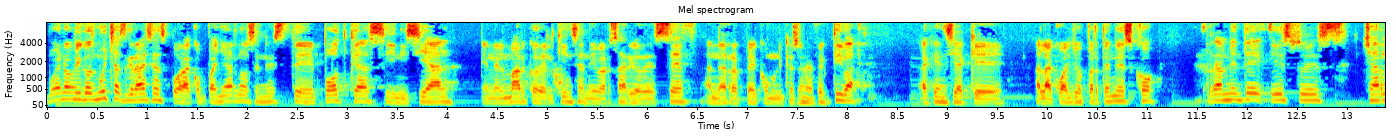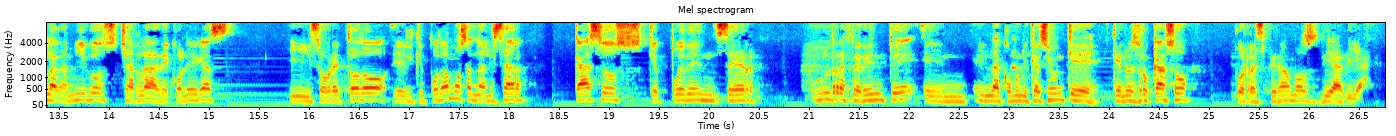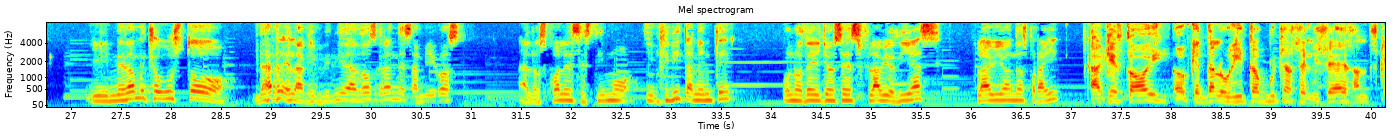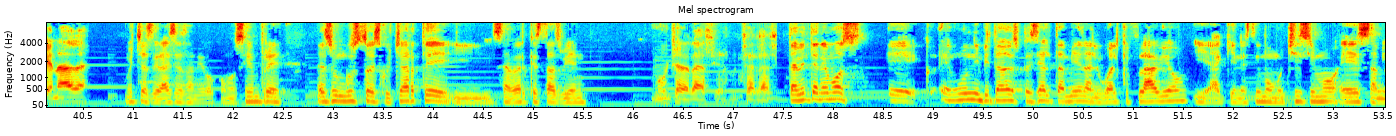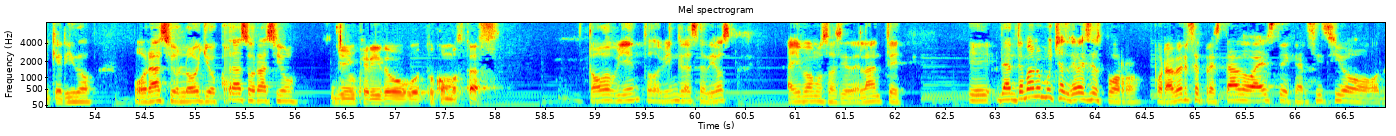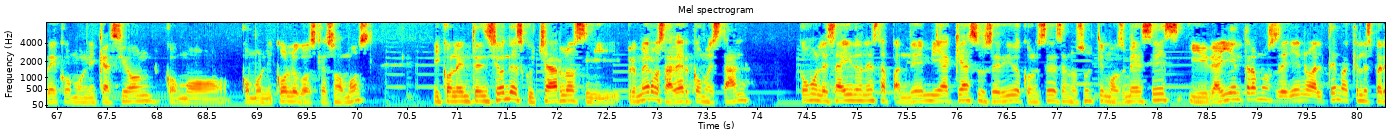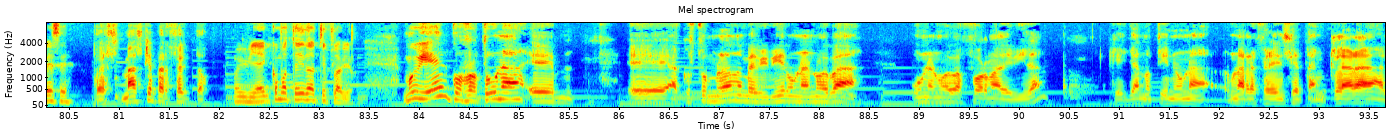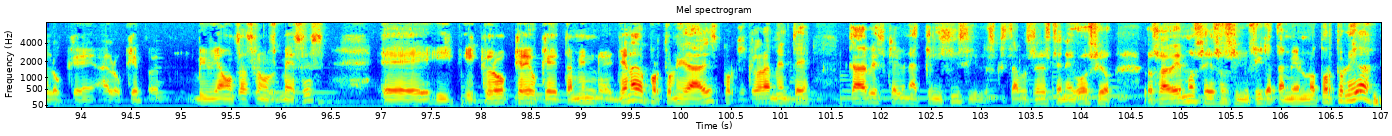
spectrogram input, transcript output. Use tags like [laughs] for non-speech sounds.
Bueno amigos, muchas gracias por acompañarnos en este podcast inicial en el marco del 15 aniversario de CEF NRP Comunicación Efectiva, agencia que, a la cual yo pertenezco. Realmente esto es charla de amigos, charla de colegas y sobre todo el que podamos analizar casos que pueden ser un referente en, en la comunicación que, que en nuestro caso pues respiramos día a día. Y me da mucho gusto darle la bienvenida a dos grandes amigos a los cuales estimo infinitamente. Uno de ellos es Flavio Díaz. Flavio, ¿andas por ahí? Aquí estoy. ¿Qué tal, Huguito? Muchas felicidades antes que nada. Muchas gracias, amigo. Como siempre, es un gusto escucharte y saber que estás bien. Muchas gracias, muchas gracias. También tenemos eh, un invitado especial también, al igual que Flavio, y a quien estimo muchísimo, es a mi querido Horacio Loyo. ¿Cómo estás, Horacio? Bien, querido Hugo, ¿tú cómo estás? Todo bien, todo bien, gracias a Dios. Ahí vamos hacia adelante. Eh, de antemano, muchas gracias por, por haberse prestado a este ejercicio de comunicación como comunicólogos que somos y con la intención de escucharlos y primero saber cómo están, cómo les ha ido en esta pandemia, qué ha sucedido con ustedes en los últimos meses y de ahí entramos de lleno al tema. ¿Qué les parece? Pues más que perfecto. Muy bien. ¿Cómo te ha ido a ti, Flavio? Muy bien, por fortuna, eh, eh, acostumbrándome a vivir una nueva, una nueva forma de vida que ya no tiene una, una referencia tan clara a lo que, a lo que vivíamos hace unos meses eh, y, creo, creo, que también llena de oportunidades porque claramente cada vez que hay una crisis y los que estamos en este negocio lo sabemos, eso significa también una oportunidad.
